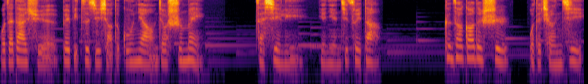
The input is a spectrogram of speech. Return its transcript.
我在大学被比自己小的姑娘叫师妹，在系里。也年纪最大，更糟糕的是，我的成绩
